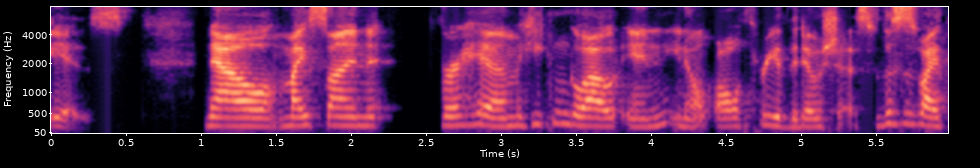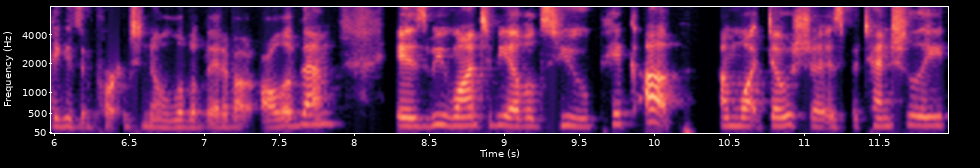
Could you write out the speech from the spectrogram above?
is. Now, my son for him, he can go out in, you know, all three of the doshas. So this is why I think it's important to know a little bit about all of them is we want to be able to pick up on what dosha is potentially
